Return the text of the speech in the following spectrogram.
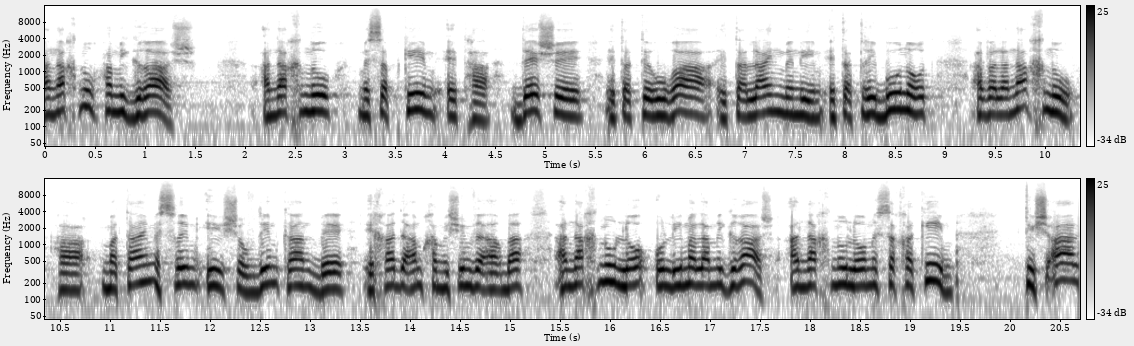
אנחנו המגרש, אנחנו מספקים את הדשא, את התאורה, את הליינמנים, את הטריבונות, אבל אנחנו, ה-220 איש שעובדים כאן באחד העם 54, אנחנו לא עולים על המגרש, אנחנו לא משחקים. תשאל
